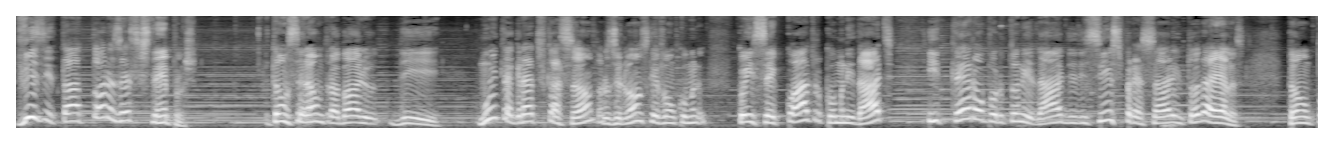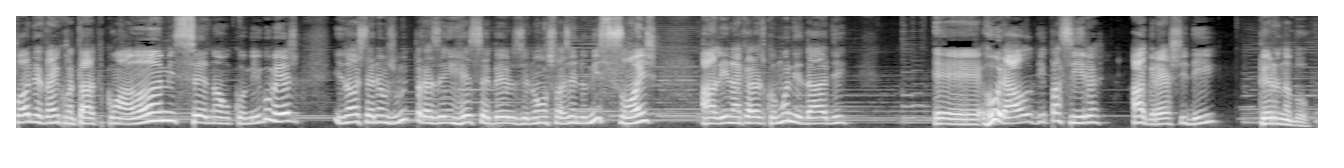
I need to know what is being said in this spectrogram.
visitar todos esses templos. Então será um trabalho de muita gratificação para os irmãos que vão conhecer quatro comunidades e ter a oportunidade de se expressar em todas elas. Então, podem estar em contato com a AME, se não comigo mesmo, e nós teremos muito prazer em receber os irmãos fazendo missões ali naquela comunidade é, rural de Passira, agreste de Pernambuco.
